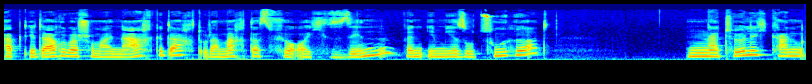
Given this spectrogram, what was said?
Habt ihr darüber schon mal nachgedacht oder macht das für euch Sinn, wenn ihr mir so zuhört? Natürlich kann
